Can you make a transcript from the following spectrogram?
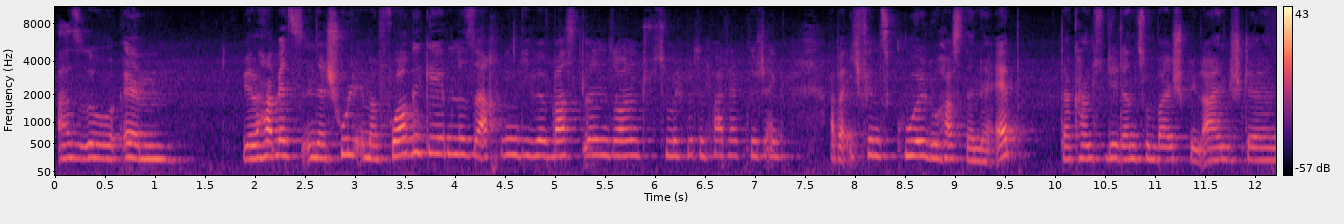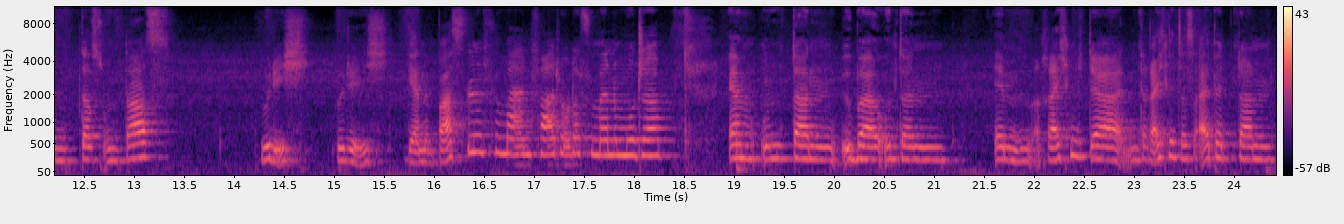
Also, ähm, wir haben jetzt in der Schule immer vorgegebene Sachen, die wir basteln sollen, zum Beispiel zum Vatergeschenk. Aber ich finde es cool, du hast eine App, da kannst du dir dann zum Beispiel einstellen, das und das würde ich, würde ich gerne basteln für meinen Vater oder für meine Mutter. Ähm, und dann über und dann ähm, rechnet, der, rechnet das iPad dann,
